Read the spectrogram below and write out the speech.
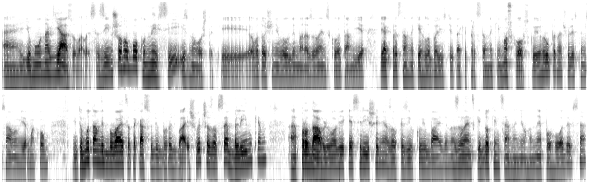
е, йому нав'язувалися. З іншого боку, не всі, і знову ж таки, в оточенні Володимира Зеленського там є як представники глобалістів, так і представники московської групи на чолі з тим самим Єрмаком. І тому там відбувається така собі боротьба. І швидше за все, Блінкен е, продавлював якесь рішення за вказівкою Байдена. Зеленський до кінця на нього не погодився.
